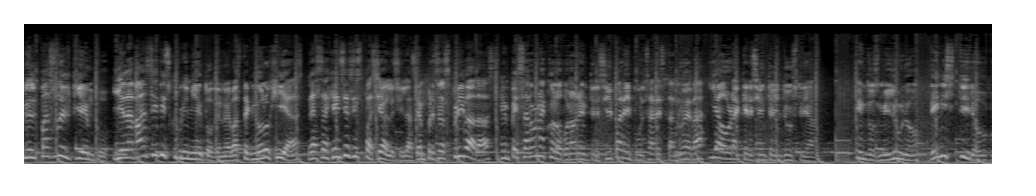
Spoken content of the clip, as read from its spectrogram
Con el paso del tiempo y el avance y descubrimiento de nuevas tecnologías, las agencias espaciales y las empresas privadas empezaron a colaborar entre sí para impulsar esta nueva y ahora creciente industria. En 2001, Dennis Tito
